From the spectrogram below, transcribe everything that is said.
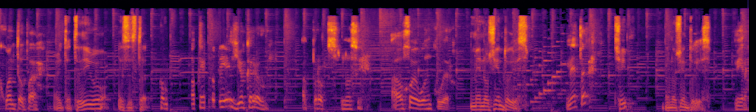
¿Cuánto paga? Ahorita te digo, es esta. Como 110, yo creo. Aprox, no sé. A ojo de buen cubero. Menos 110. ¿Neta? Sí, menos 110. Mira,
